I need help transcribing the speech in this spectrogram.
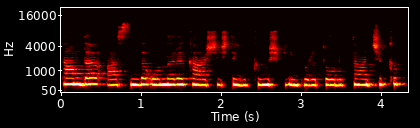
tam da aslında onlara karşı işte yıkılmış bir imparatorluktan çıkıp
